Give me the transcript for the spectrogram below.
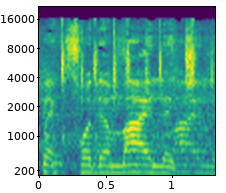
Respect for the mileage.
